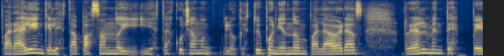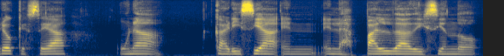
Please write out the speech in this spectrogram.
para alguien que le está pasando y, está escuchando lo que estoy poniendo en palabras, realmente espero que sea una caricia en, la espalda diciendo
